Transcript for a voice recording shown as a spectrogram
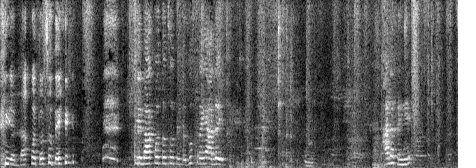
हे दाखवतच होते. हे दाखवतच होते तर दुसरं हे. आलंय आलं का हे लांब ठेवायचं ना कॅमेरा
